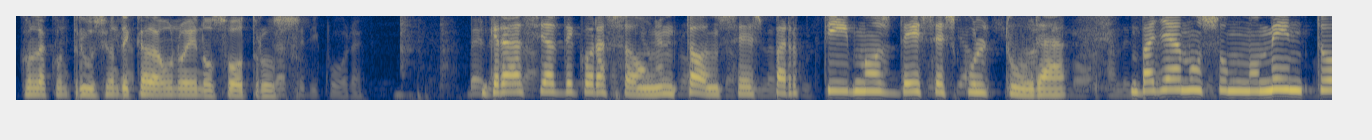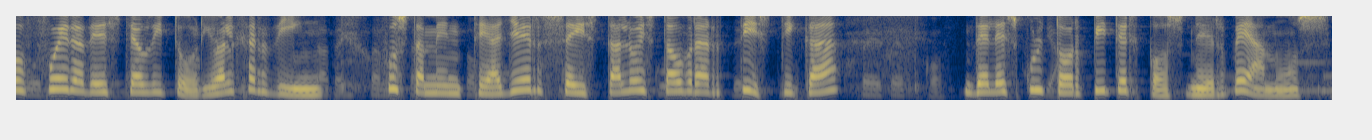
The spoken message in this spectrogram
con la contribución de cada uno de nosotros. Grazie di cuore. Bene, Gracias de corazón. Entonces, partimos de esa escultura. Vayamos un momento fuera de este auditorio, al jardín. Justamente ayer se instaló esta obra artística del escultor Peter Kostner. Veamos.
